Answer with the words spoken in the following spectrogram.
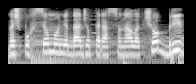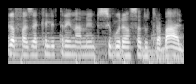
mas por ser uma unidade operacional, ela te obriga a fazer aquele treinamento de segurança do trabalho,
